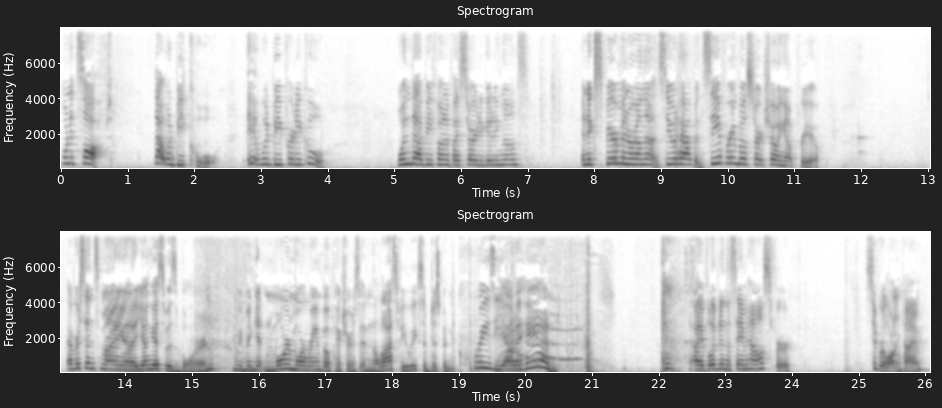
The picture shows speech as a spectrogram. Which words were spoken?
want it soft. That would be cool. It would be pretty cool. Wouldn't that be fun if I started getting those? And experiment around that and see what happens. See if rainbows start showing up for you. Ever since my uh, youngest was born, we've been getting more and more rainbow pictures, and the last few weeks have just been crazy out of hand. I've lived in the same house for super long time,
